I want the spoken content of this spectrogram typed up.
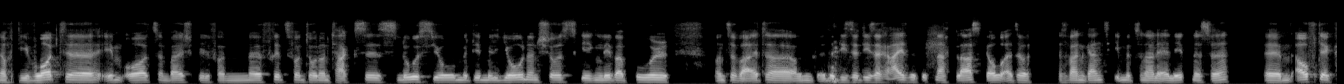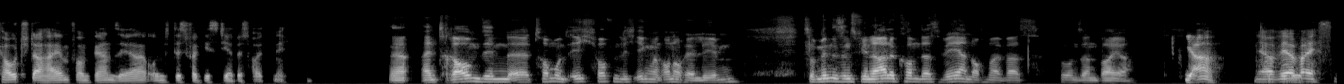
noch die Worte im Ohr, zum Beispiel von äh, Fritz von Ton und Taxis, Lucio mit dem Millionenschuss gegen Liverpool und so weiter. Und äh, diese, diese Reise bis nach Glasgow, also das waren ganz emotionale Erlebnisse ähm, auf der Couch daheim vom Fernseher und das vergisst ihr bis heute nicht. Ja, ein Traum, den äh, Tom und ich hoffentlich irgendwann auch noch erleben. Zumindest ins Finale kommen, das wäre nochmal was für unseren Bayer. Ja. Ja, wer weiß.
